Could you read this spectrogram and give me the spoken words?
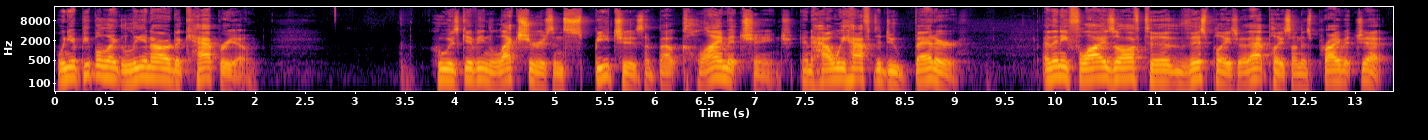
When you have people like Leonardo DiCaprio, who is giving lectures and speeches about climate change and how we have to do better, and then he flies off to this place or that place on his private jet.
